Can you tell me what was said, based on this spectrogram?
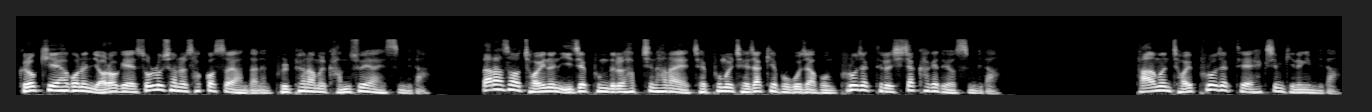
그렇기에 학원은 여러 개의 솔루션을 섞어 써야 한다는 불편함을 감수해야 했습니다. 따라서 저희는 이 제품들을 합친 하나의 제품을 제작해 보고자 본 프로젝트를 시작하게 되었습니다. 다음은 저희 프로젝트의 핵심 기능입니다.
